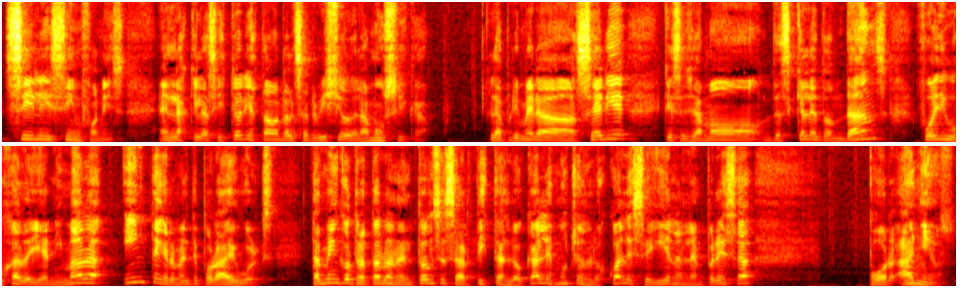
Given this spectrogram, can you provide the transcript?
Silly Symphonies, en las que las historias estaban al servicio de la música. La primera serie, que se llamó The Skeleton Dance, fue dibujada y animada íntegramente por iWorks, también contrataron entonces a artistas locales, muchos de los cuales seguían en la empresa por años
